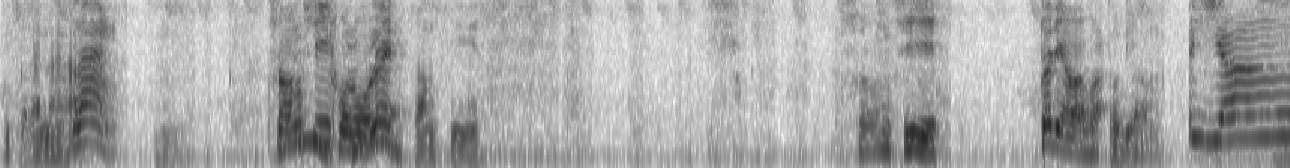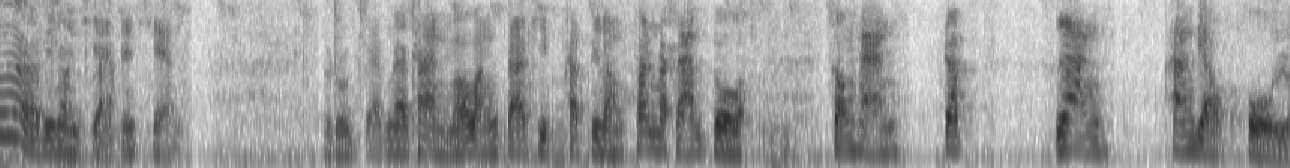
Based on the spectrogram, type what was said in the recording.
พิจารณาล่าง สองสี่โคโลเลยสองสี่สองสี่ตัวเดียวอะพ่อตัวเดียวไอ้ยาพี่น้องแขนเป็นแขนรูปแบบหน้าทางหมอหวังตาทิพย์ครับพี่น้องฟันมาสามตัวสองหางกับลางหางเดียวโคโล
